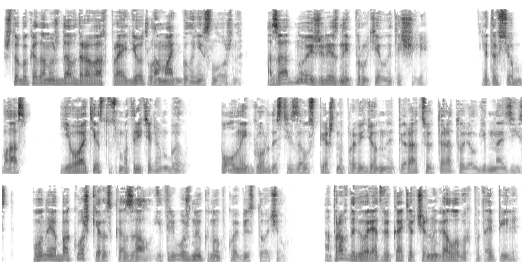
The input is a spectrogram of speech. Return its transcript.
чтобы, когда нужда в дровах пройдет, ломать было несложно. А заодно и железные прутья вытащили. Это все Бас. Его отец тут смотрителем был. Полной гордости за успешно проведенную операцию тараторил гимназист. Он и об окошке рассказал, и тревожную кнопку обесточил. А правда, говорят, вы катер черноголовых потопили?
